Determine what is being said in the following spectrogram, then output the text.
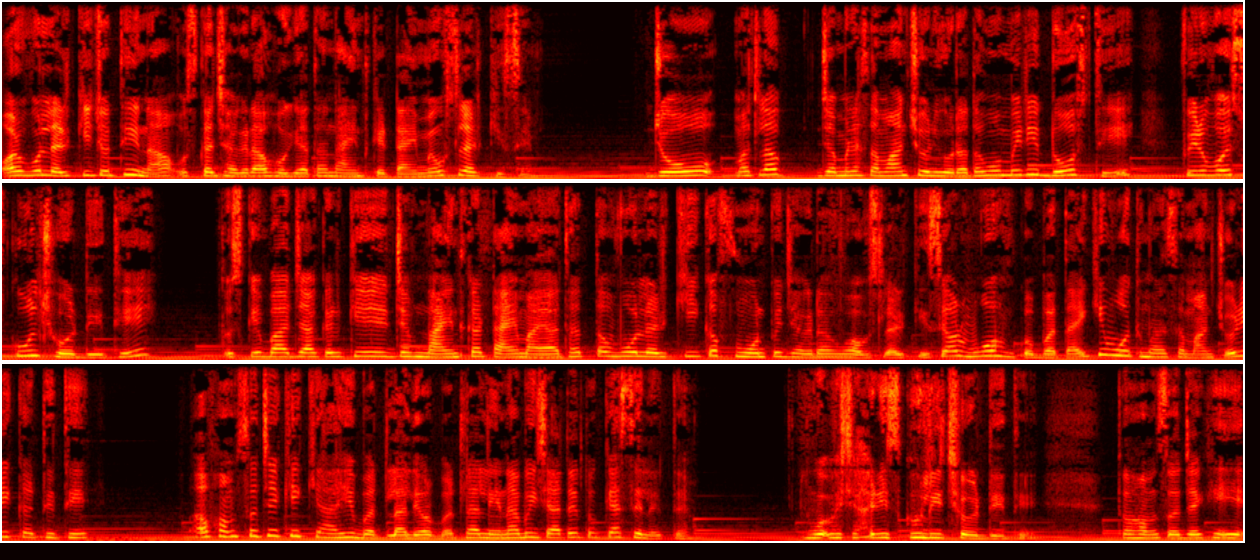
और वो लड़की जो थी ना, उसका झगड़ा हो गया था नाइन्थ के टाइम में उस लड़की से। जो मतलब जब मेरा सामान चोरी हो रहा था, वो मेरी दोस्त थी, फिर वो स्कूल छोड़ दी थी। उसके बाद जाकर के जब नाइन्थ का टाइम आया था, तब तो वो लड़की का फ़ोन पे झगड़ा हुआ उस लड़की से और वो हमको बताई कि वो तुम्हारा सामान चोरी करती थी। अब हम सोचे कि क्या ही बदला ले और बदला लेना भी चाहते तो कैसे लेते? वो बेचारी स्कूल ही छोड़ दी थी। तो हम सोचे कि,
